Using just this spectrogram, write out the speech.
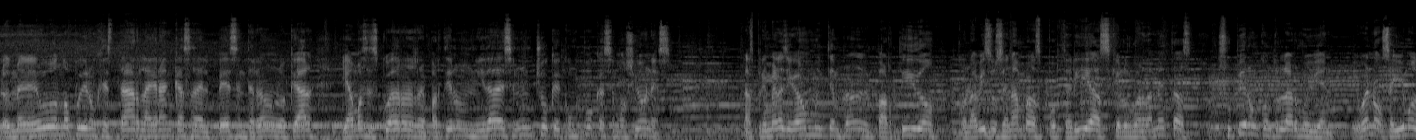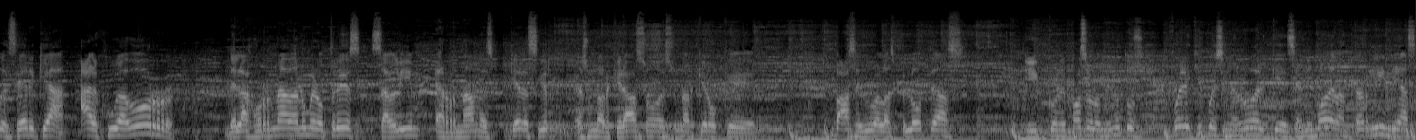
Los menudos no pudieron gestar la gran casa del pez en terreno local y ambas escuadras repartieron unidades en un choque con pocas emociones. Las primeras llegaron muy temprano en el partido, con avisos en ambas porterías que los guardametas supieron controlar muy bien. Y bueno, seguimos de cerca al jugador de la jornada número 3, Salim Hernández. ¿Qué decir? Es un arquerazo, es un arquero que va seguro a las pelotas. Y con el paso de los minutos fue el equipo de Sinaloa el que se animó a adelantar líneas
